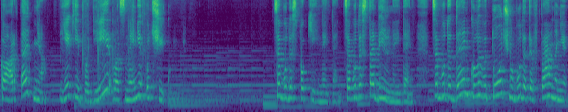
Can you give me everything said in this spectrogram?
Карта дня. Які події вас нині очікують? Це буде спокійний день, це буде стабільний день. Це буде день, коли ви точно будете впевнені,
